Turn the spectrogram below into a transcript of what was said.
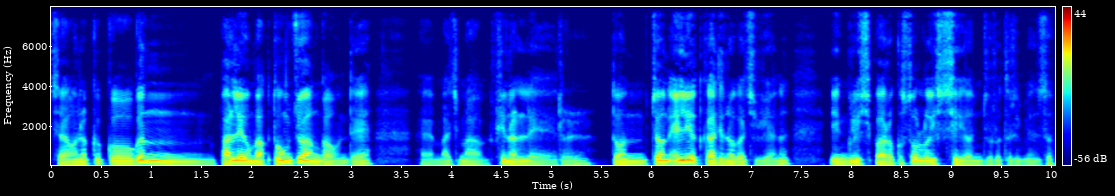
자 오늘 끝곡은 발레 음악 돈 주앙 가운데 에, 마지막 피날레를 존 엘리엇 가디너가 지휘하는 잉글리시 바로크 솔로이스츠의 연주로 들으면서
